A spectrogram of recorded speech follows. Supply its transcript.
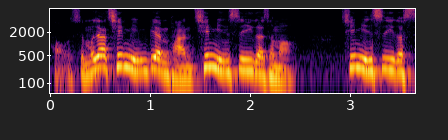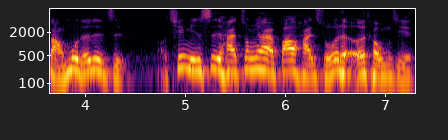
好，什么叫清明变盘？清明是一个什么？清明是一个扫墓的日子。哦，清明是还中间还包含所谓的儿童节。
